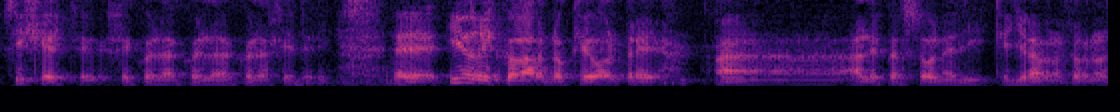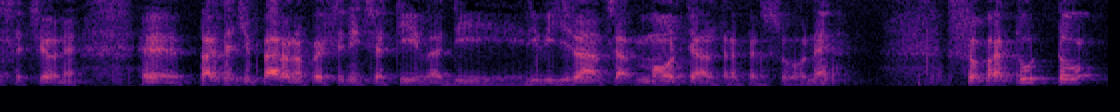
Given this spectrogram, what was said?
si scelse quella, quella, quella sede lì. Eh, io ricordo che oltre a, alle persone lì che giravano attorno alla sezione eh, parteciparono a questa iniziativa di, di, vigilanza molte altre persone, soprattutto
